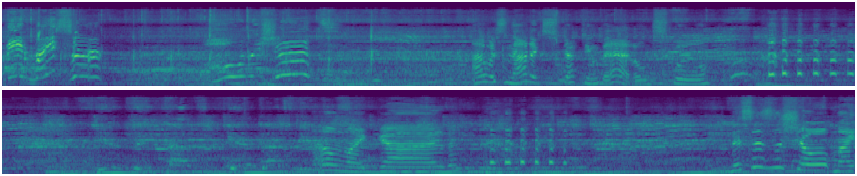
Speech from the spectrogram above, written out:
Speed Racer? Holy shit! I was not expecting that, old school. oh my god. This is the show my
